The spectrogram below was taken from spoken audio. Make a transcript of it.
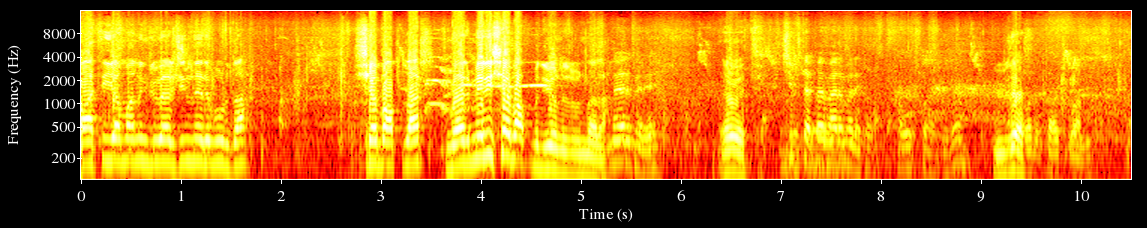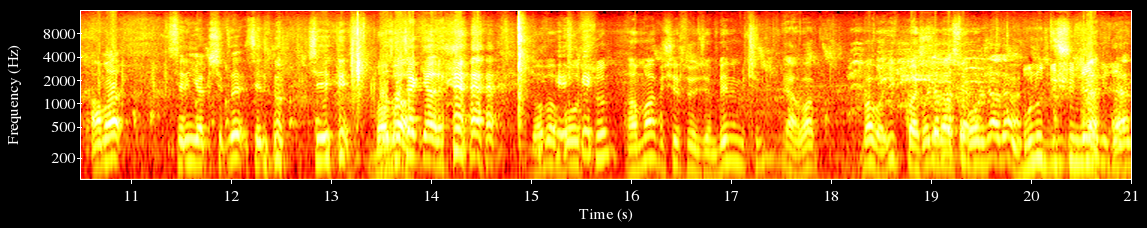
Fatih Yaman'ın güvercinleri burada. Şebaplar. Mermeri şebap mı diyorsunuz bunlara? Mermeri. Evet. Çift tepe mermeri. Güzel. Ama senin yakışıklı, senin o şeyi Baba. bozacak yani. Baba bozsun ama bir şey söyleyeceğim. Benim için ya bak baba ilk başta Hocam nasıl? zaten Orijinal değil mi? bunu düşünmen. güzel.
